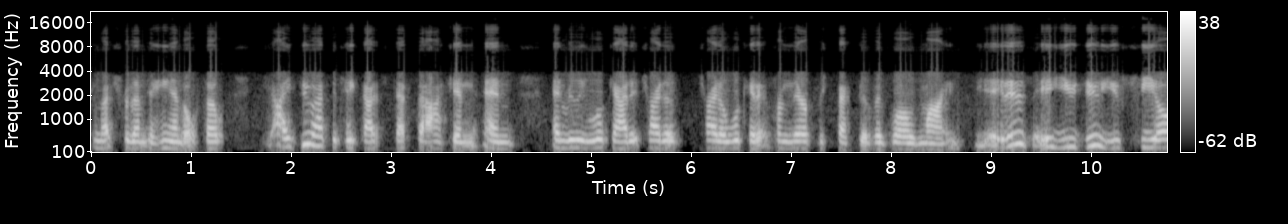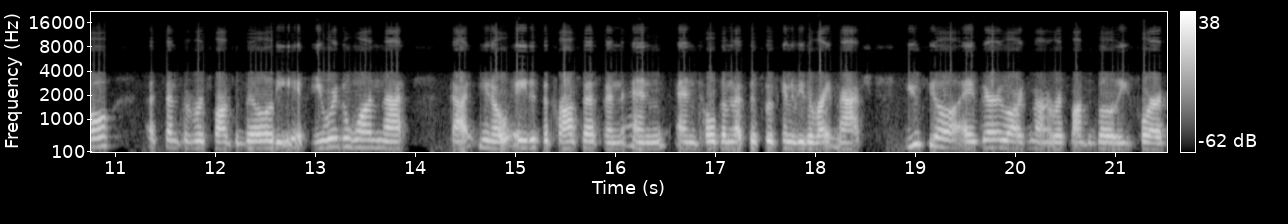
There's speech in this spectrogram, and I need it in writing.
too much for them to handle. So I do have to take that step back and, and, and really look at it, try to try to look at it from their perspective as well as mine. It is, you do, you feel a sense of responsibility. If you were the one that that you know aided the process and and and told them that this was going to be the right match, you feel a very large amount of responsibility for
